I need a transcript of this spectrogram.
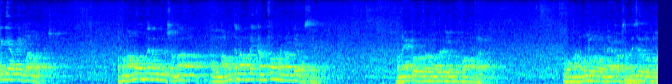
ஐடியாவே இல்லாமல் இருக்கு. அப்போ நம்ம வந்து என்னன்னு சொன்னால் அது நமக்கு நாமளே கன்ஃபார்ம் பண்ண வேண்டிய அவசியம் இப்போ நேற்று ஒருத்தர் மதுரையிலேருந்து ஃபோன் பண்ணார். உங்கள் நூலில் ஒரு நேரம் சந்தித்ததில் போல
